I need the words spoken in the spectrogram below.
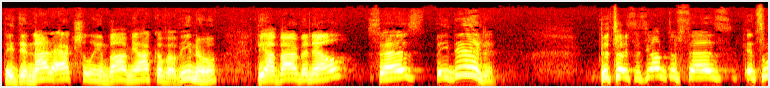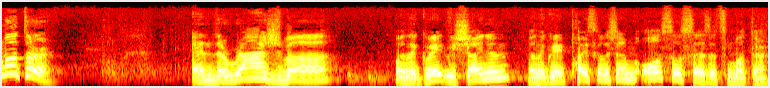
they did not actually embalm Yaakov Avinu, the Abarbanel says they did. The Tosfos Yom Tov says it's mutter. And the Rashba, when the great Rishonim, when the great Paiskim Rishonim also says it's mutter.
